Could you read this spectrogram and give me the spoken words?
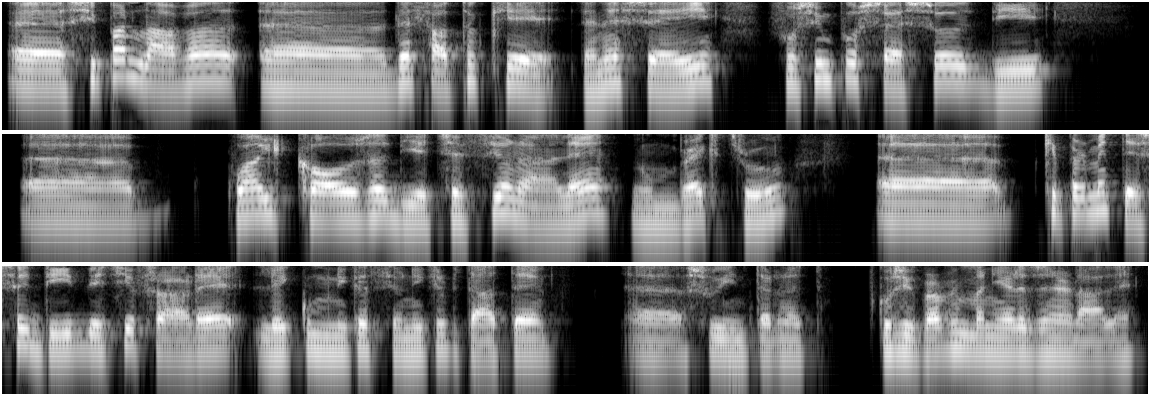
eh, si parlava eh, del fatto che l'NSA fosse in possesso di eh, qualcosa di eccezionale, un breakthrough, eh, che permettesse di decifrare le comunicazioni criptate eh, su internet, così proprio in maniera generale.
